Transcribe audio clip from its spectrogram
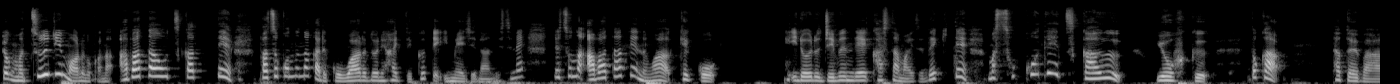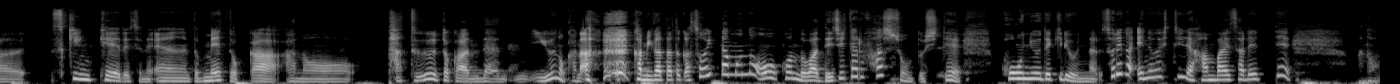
とか、まあ、2D もあるのかな？アバターを使って、パソコンの中でこう、ワールドに入っていくってイメージなんですね。で、そのアバターっていうのは結構、いろいろ自分でカスタマイズできて、まあ、そこで使う洋服とか、例えば、スキン系ですね。えー、と目とか、あのタトゥーとかで言うのかな？髪型とかそういったものを今度はデジタルファッションとして購入できるようになる。それが NFT で販売されて、の、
